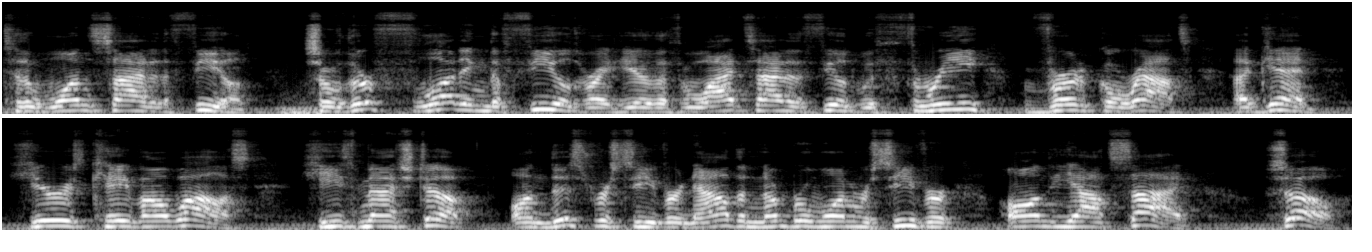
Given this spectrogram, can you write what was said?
to the one side of the field. So they're flooding the field right here, the wide side of the field, with three vertical routes. Again, here is K'Von Wallace. He's matched up on this receiver, now the number one receiver on the outside. So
